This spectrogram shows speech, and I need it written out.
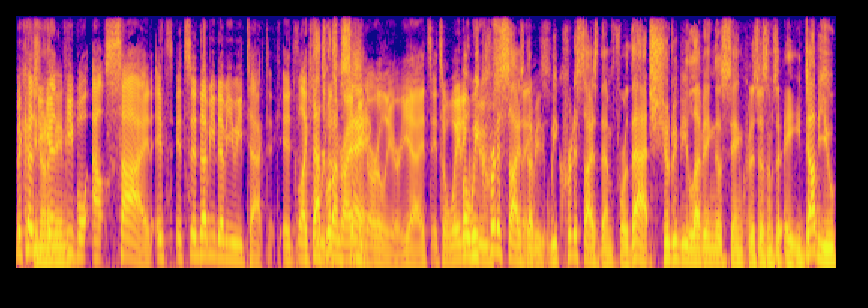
Because You you, know I get mean? people outside. It's it's a WWE tactic. It's like That's you were what I'm saying. earlier. Yeah, it's it's a way to. But we criticize things. W. We criticize them for that. Should we be levying those same criticisms at AEW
